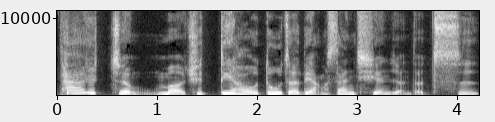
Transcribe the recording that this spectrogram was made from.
他要去怎么去调度这两三千人的吃？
